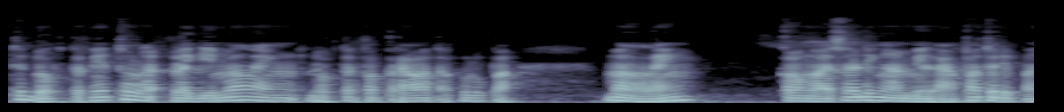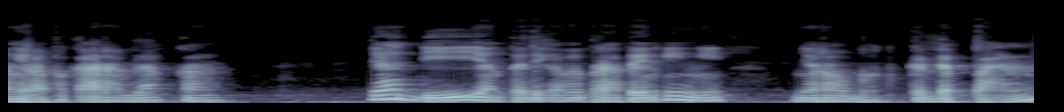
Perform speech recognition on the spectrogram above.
itu dokternya tuh lagi meleng. Dokter perawat aku lupa. Meleng kalau nggak salah dia ngambil apa atau dipanggil apa ke arah belakang. Jadi yang tadi kami perhatiin ini nyerobot ke depan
